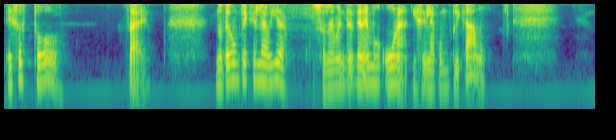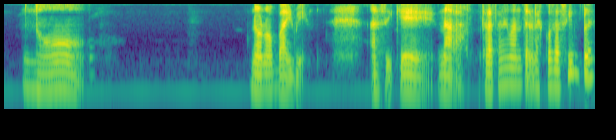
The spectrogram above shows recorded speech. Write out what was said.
eso es todo. ¿Sabes? No te compliques la vida. Solamente tenemos una. Y si la complicamos, no, no nos va a ir bien. Así que nada, trata de mantener las cosas simples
